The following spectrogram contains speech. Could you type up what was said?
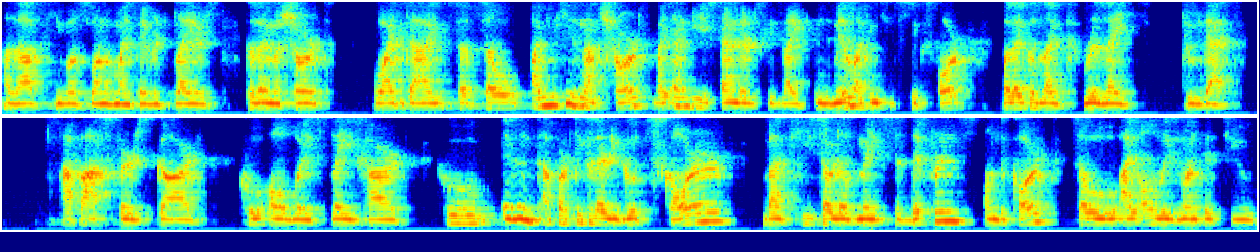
a lot. He was one of my favorite players because I'm a short white guy. So, so I mean, he's not short by NBA standards. He's like in the middle. I think he's six four, but I could like relate to that. A pass first guard who always plays hard, who isn't a particularly good scorer, but he sort of makes a difference on the court. So I always wanted to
